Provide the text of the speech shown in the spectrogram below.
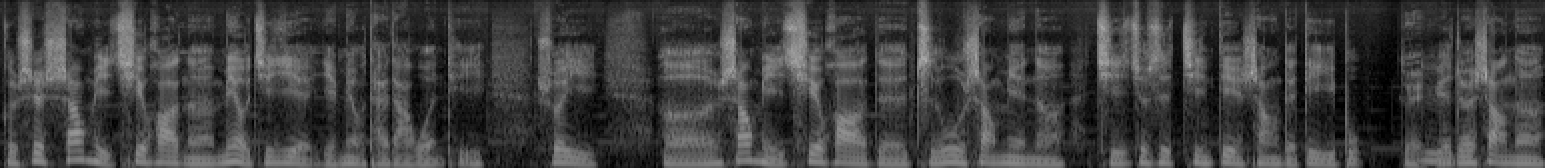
可是商品企划呢，没有经验也没有太大问题，所以呃，商品企划的职务上面呢，其实就是进电商的第一步。对，原则上呢，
